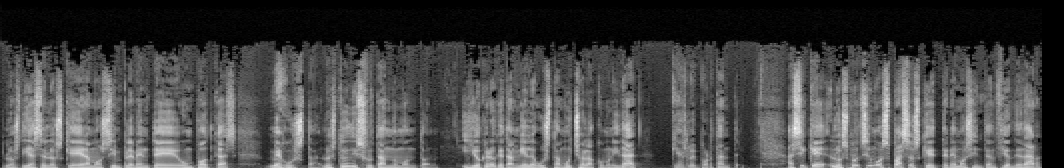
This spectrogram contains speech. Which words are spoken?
los días en los que éramos simplemente un podcast, me gusta, lo estoy disfrutando un montón. Y yo creo que también le gusta mucho a la comunidad, que es lo importante. Así que los próximos pasos que tenemos intención de dar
